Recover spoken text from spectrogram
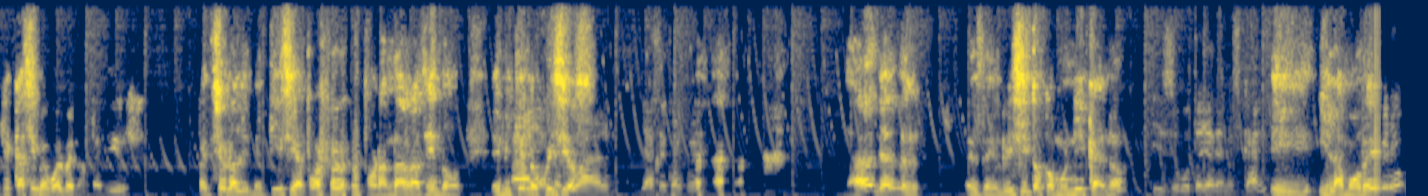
que casi me vuelven a pedir pensión alimenticia por, por andar haciendo, emitiendo ah, juicios. Ya sé cuál fue. ya, ya el, el, de Luisito Comunica, ¿no? Y su botella de mezcal. Y, y la modelo. Pero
